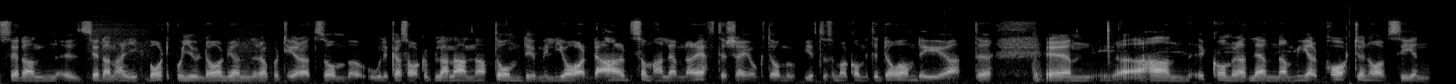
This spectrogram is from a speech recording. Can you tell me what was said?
sedan, eh, sedan han gick bort på juldagen rapporterats om olika saker, bland annat om det miljardarv som han lämnar efter sig och de uppgifter som har kommit idag om det är att eh, han kommer att lämna merparten av sin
